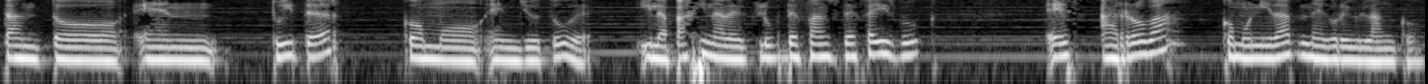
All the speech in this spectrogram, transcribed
tanto en Twitter como en YouTube. Y la página del club de fans de Facebook es arroba comunidad negro y blanco.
